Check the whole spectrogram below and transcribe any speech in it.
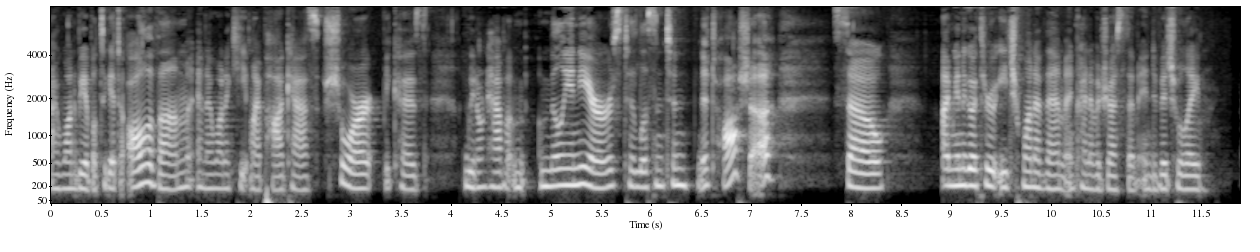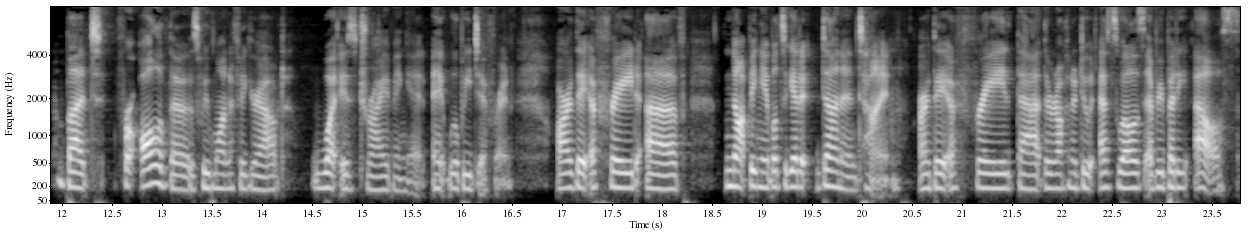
I want to be able to get to all of them and I want to keep my podcast short because we don't have a million years to listen to Natasha. So I'm going to go through each one of them and kind of address them individually. But for all of those, we want to figure out what is driving it. It will be different. Are they afraid of not being able to get it done in time? Are they afraid that they're not going to do it as well as everybody else?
